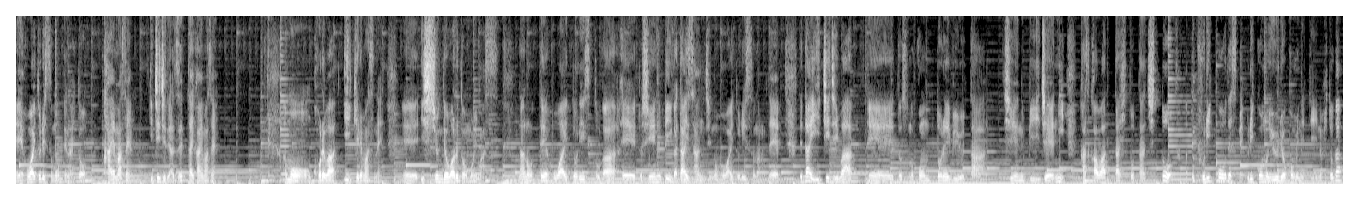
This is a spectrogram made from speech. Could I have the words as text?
えーホワイトリスト持ってないと買えません。一時では絶対買えません。あもうこれは言い切れますね。えー一瞬で終わると思います。なので、ホワイトリストが、えーと CNP が第3次のホワイトリストなので、で第1次は、えーとそのコントレビューター、CNPJ に関わった人たちと、あと、振り子ですね。振り子の有料コミュニティの人が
